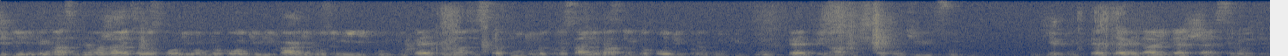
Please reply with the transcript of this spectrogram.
4.13 не вважається розподілом доходів лікарні в розумінні пункту 5.12 статуту використання власних доходів прибутків. Пункт 5.12 в статуті відсутній. Тут є пункт 5.9, далі йде 6 розділ.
